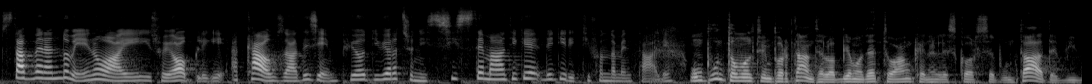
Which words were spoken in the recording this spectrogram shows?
sta venendo meno ai suoi obblighi a causa, ad esempio, di violazioni sistematiche dei diritti fondamentali. Un punto molto importante, lo abbiamo detto anche nelle scorse puntate, vi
